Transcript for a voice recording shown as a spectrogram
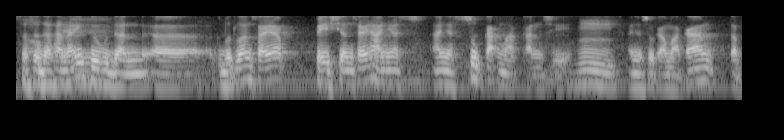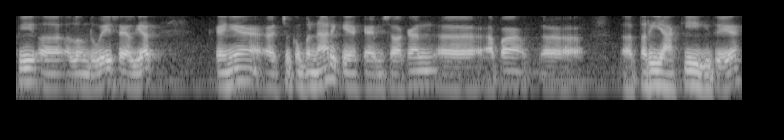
sesederhana Oke. itu dan eh, kebetulan saya passion saya hanya hanya suka makan sih. Hmm. hanya suka makan tapi eh, along the way saya lihat kayaknya eh, cukup menarik ya. Kayak misalkan eh, apa eh, teriyaki gitu ya.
